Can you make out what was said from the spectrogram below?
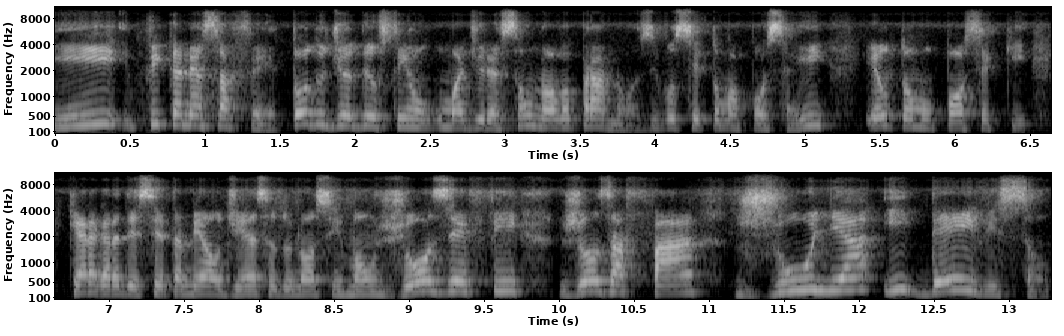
E fica nessa fé. Todo dia Deus tem alguma direção nova para nós. E você toma posse aí, eu tomo posse aqui. Quero agradecer também a audiência do nosso irmão Joseph, Josafá, Júlia e Davidson.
